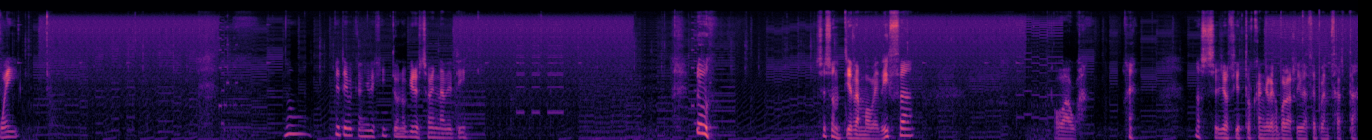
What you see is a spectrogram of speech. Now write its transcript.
güey. No, vete, cangrejito, no quiero saber nada de ti. No. ¿Esas son tierras movedizas? ¿O agua? No sé yo si estos cangrejos por arriba se pueden saltar.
